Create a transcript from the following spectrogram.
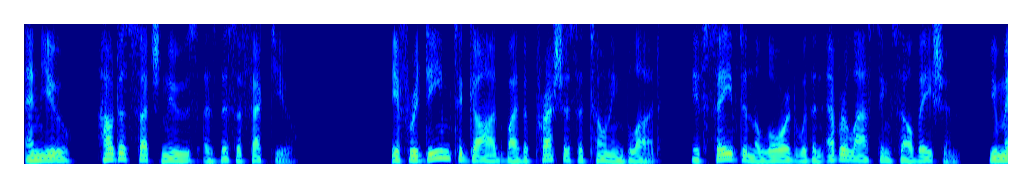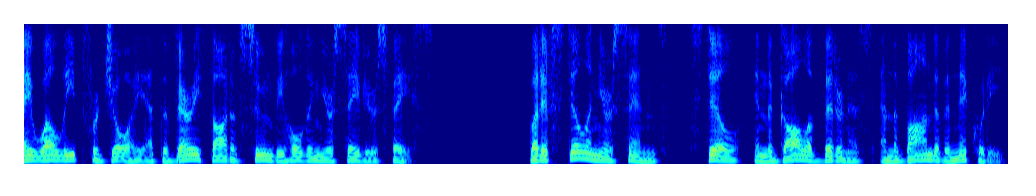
And you, how does such news as this affect you? If redeemed to God by the precious atoning blood, if saved in the Lord with an everlasting salvation, you may well leap for joy at the very thought of soon beholding your Saviour's face. But if still in your sins, still, in the gall of bitterness and the bond of iniquity,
